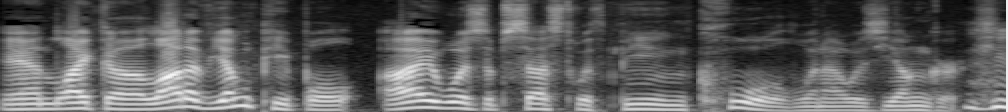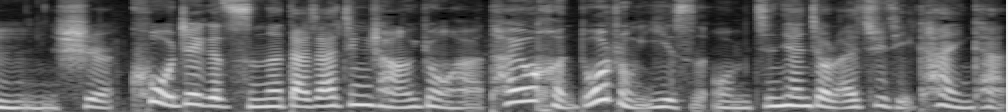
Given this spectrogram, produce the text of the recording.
And like a lot of young people, I was obsessed with being cool when I was younger. 嗯，是酷这个词呢，大家经常用哈，它有很多种意思。我们今天就来具体看一看。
